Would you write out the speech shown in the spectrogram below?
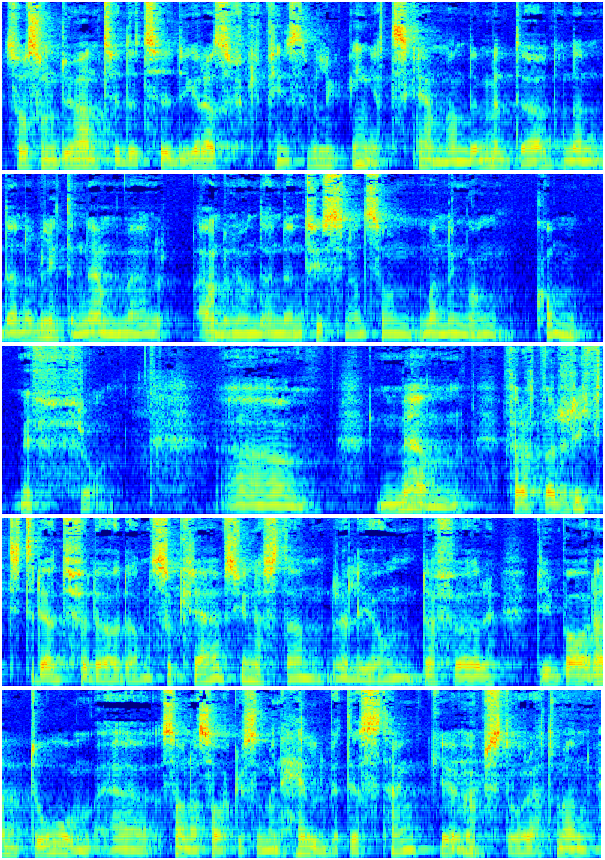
så som du antydde tidigare så finns det väl inget skrämmande med döden. Den, den är väl inte nämnvärt annorlunda än den tystnad som man en gång kom ifrån. Eh, men för att vara riktigt rädd för döden så krävs ju nästan religion. Därför det är bara då eh, sådana saker som en helvetestanke mm. uppstår. Att man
